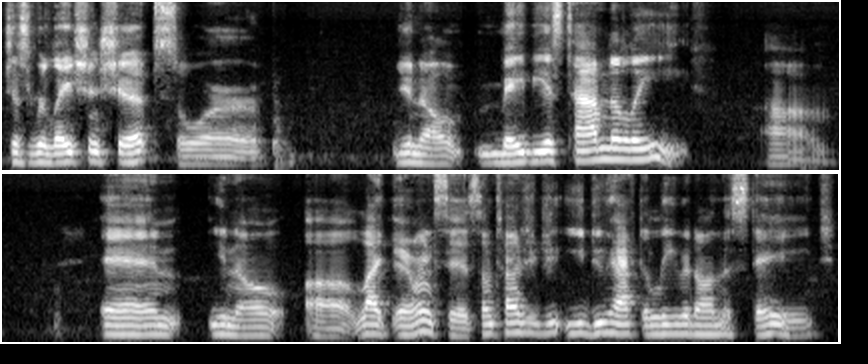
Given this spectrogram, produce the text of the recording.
just relationships or you know maybe it's time to leave um and you know uh like aaron said sometimes you, do- you do have to leave it on the stage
